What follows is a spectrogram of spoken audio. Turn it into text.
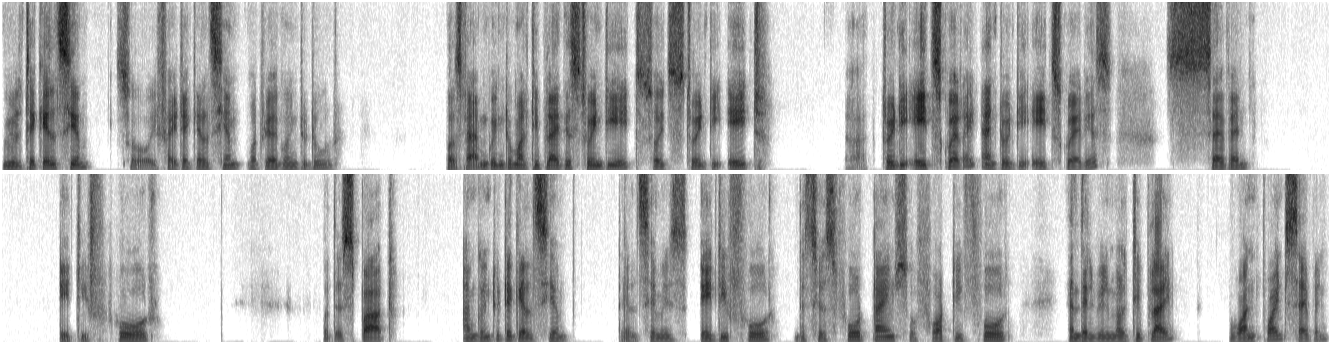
we will take LCM. So if I take LCM, what we are going to do? First, I'm going to multiply this 28. So it's 28 uh, 28 square, right? And 28 square is 784 for this part. I'm going to take LCM. The LCM is 84. This is 4 times, so 44. And then we'll multiply 1.7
